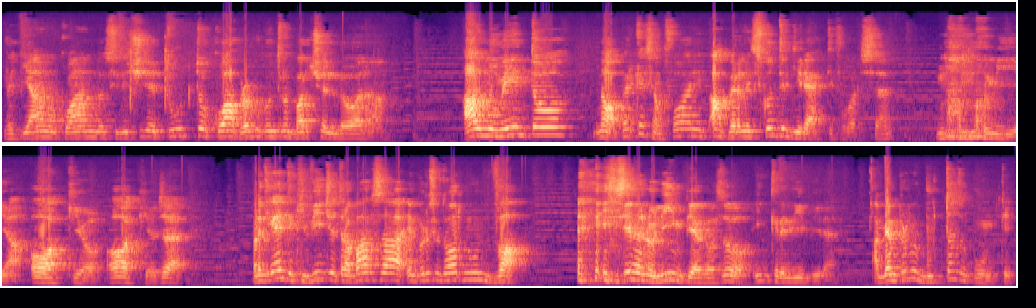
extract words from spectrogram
Vediamo quando si decide tutto qua proprio contro il Barcellona. Al momento... No, perché siamo fuori? Ah, per gli scontri diretti forse. Mamma mia, occhio, occhio, cioè... Praticamente chi vince tra Barça e Borussia Dortmund va insieme all'Olimpiaco, so, incredibile. Abbiamo proprio buttato punti.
